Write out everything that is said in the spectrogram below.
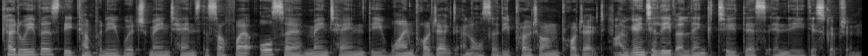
Codeweavers, the company which maintains the software, also maintain the Wine project and also the Proton project. I'm going to leave a link to this in the description.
